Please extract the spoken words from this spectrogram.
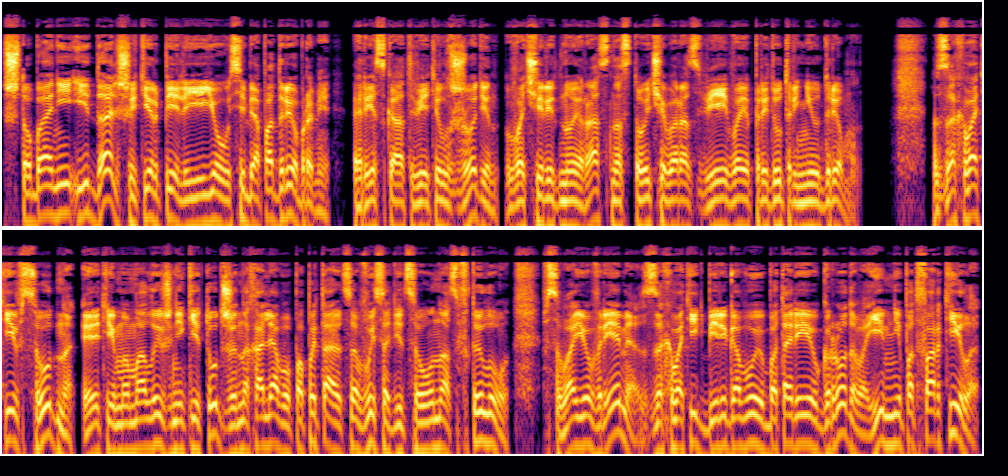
чтобы они и дальше терпели ее у себя под ребрами», — резко ответил Жодин, в очередной раз настойчиво развеивая предутреннюю дрему. Захватив судно, эти мамалыжники тут же на халяву попытаются высадиться у нас в тылу. В свое время захватить береговую батарею Гродова им не подфартило.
